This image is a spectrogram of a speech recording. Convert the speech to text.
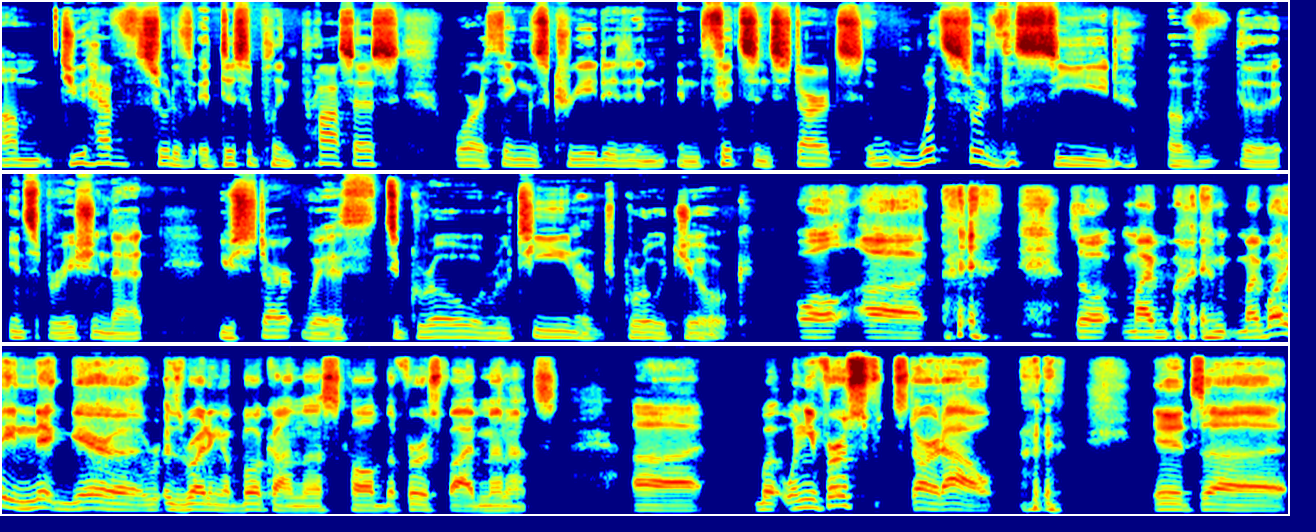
Um, do you have sort of a disciplined process or are things created in, in fits and starts? What's sort of the seed of the inspiration that you start with to grow a routine or grow a joke? Well, uh, so my my buddy Nick Guerra is writing a book on this called The First Five Minutes. Uh, but when you first start out, it's uh,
